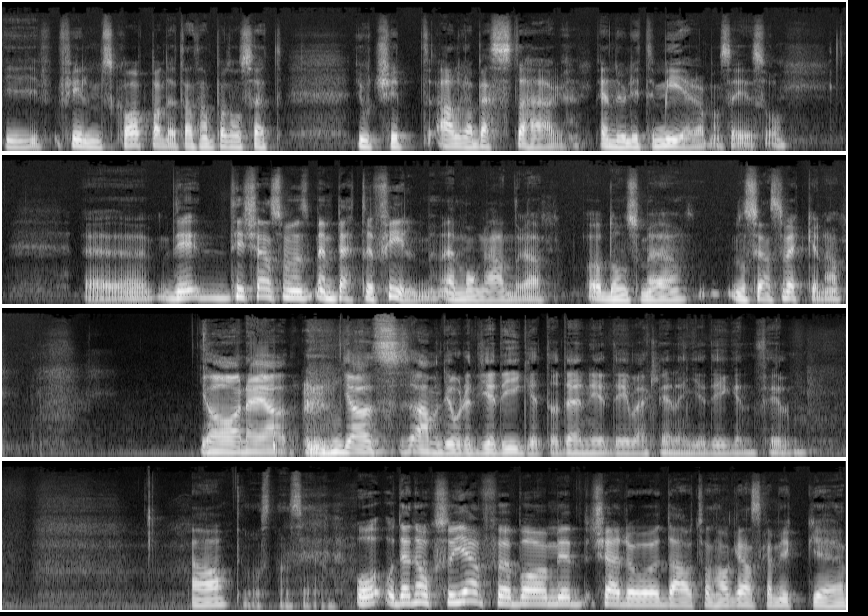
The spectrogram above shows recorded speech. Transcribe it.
i filmskapandet. Att han på något sätt gjort sitt allra bästa här. Ännu lite mer om man säger så. Eh, Det, det känns som en, en bättre film än många andra. av de som är de senaste veckorna. Ja, nej, jag, jag använde ordet gediget och den är, det är verkligen en gedigen film. Ja. Det måste man säga. Och, och den är också jämförbar med Shadow of Doubt. Han har ganska mycket...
